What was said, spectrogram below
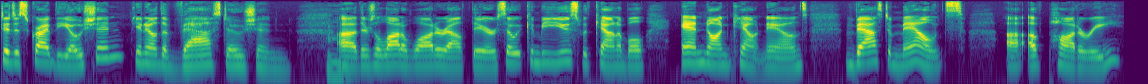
to describe the ocean, you know, the vast ocean. Mm. Uh, there's a lot of water out there, so it can be used with countable and non count nouns. Vast amounts uh, of pottery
